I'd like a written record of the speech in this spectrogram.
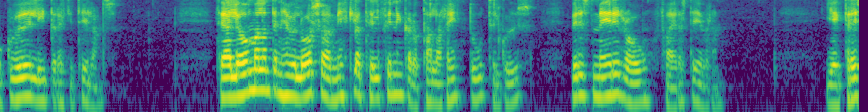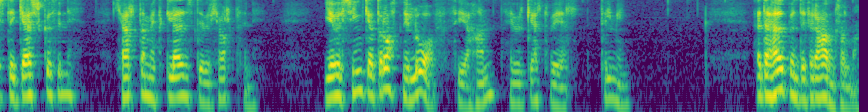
og Guð lítur ekki til hans. Þegar ljóðmalandin hefur losað mikla tilfinningar og tala reynd út til Guðs, virðist meiri ró færast yfir hann. Ég treysti gæsku þinni, hjarta mitt gleðst yfir hjálp þinni. Ég vil syngja drottni lof því að hann hefur gert vel til mín. Þetta er hefðbundi fyrir harmsalma.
